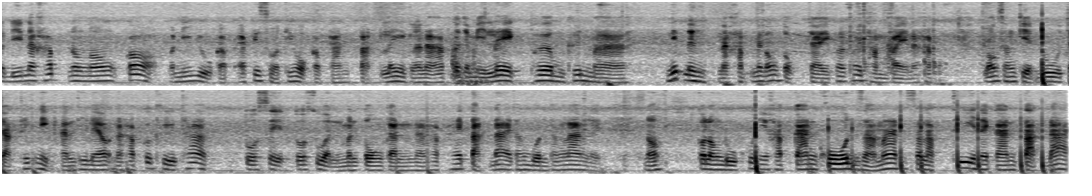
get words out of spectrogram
สวัสดีนะครับน้องๆก็วันนี้อยู่กับเอพิโซดที่ 6 กับการตัดเลขแล้วนะครับ ก็จะมีเลขเพิ่มขึ้นมานิดนึงนะครับ ไม่ต้องตกใจค่อยๆทำไปนะครับ ลองสังเกตดูจากเทคนิคอันที่แล้วนะครับ ก็คือถ้าตัวเศษตัวส่วนมันตรงกันนะครับ ให้ตัดได้ทั้งบนทั้งล่างเลยเนาะก็ลองดูคู่นี้ครับ การคูณสามารถสลับที่ในการตัดได้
